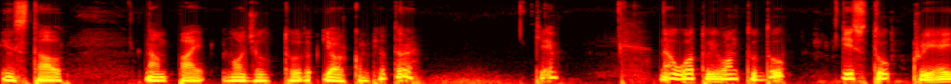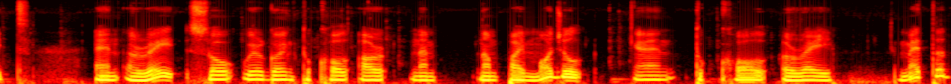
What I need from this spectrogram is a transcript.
install numpy module to your computer. Okay. Now what we want to do is to create an array. So we're going to call our num numpy module and to call array method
